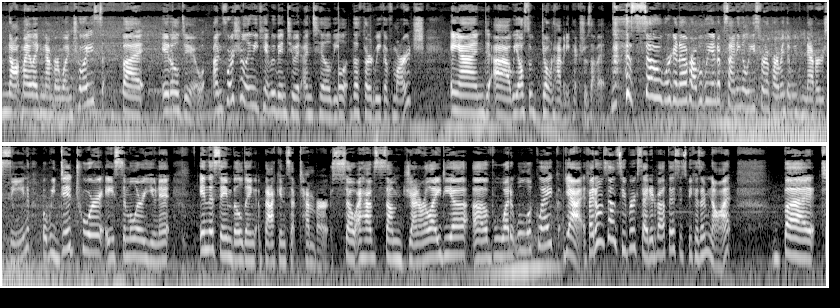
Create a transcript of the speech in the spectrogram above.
not my like number one choice, but it'll do. Unfortunately, we can't move into it until the, the third week of March and uh, we also don't have any pictures of it. so we're gonna probably end up signing a lease for an apartment that we've never seen, but we did tour a similar unit in the same building back in September. So I have some general idea of what it will look like. Yeah, if I don't sound super excited about this, it's because I'm not but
